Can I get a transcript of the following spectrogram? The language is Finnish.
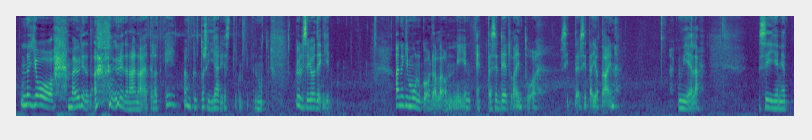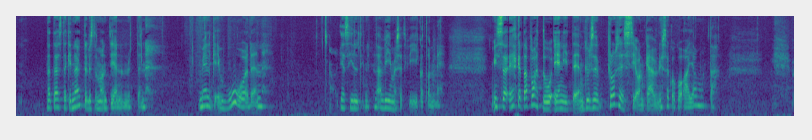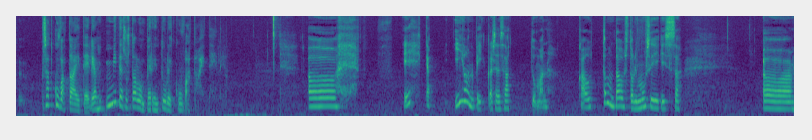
No joo, mä yritän, yritän aina ajatella, että ei, mä oon kyllä tosi järjestelmällinen, mutta kyllä se jotenkin, ainakin mun kohdalla on niin, että se deadline tuo sitten sitä jotain vielä siihen. Ja no tästäkin näyttelystä mä oon tiennyt nyt melkein vuoden. Ja silti nyt nämä viimeiset viikot on ne, missä ehkä tapahtuu eniten. Kyllä se prosessi on käynnissä koko ajan, mutta Sä oot kuvataiteilija. Miten susta alun perin tuli kuvataiteilija? Uh, ehkä ihan pikkasen sattuman kautta. Mun tausta oli musiikissa. Uh,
